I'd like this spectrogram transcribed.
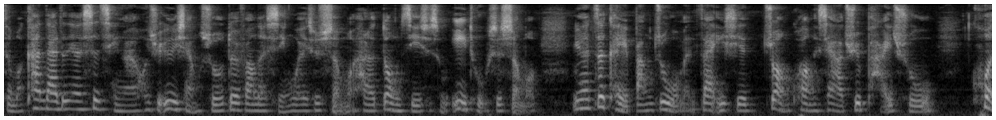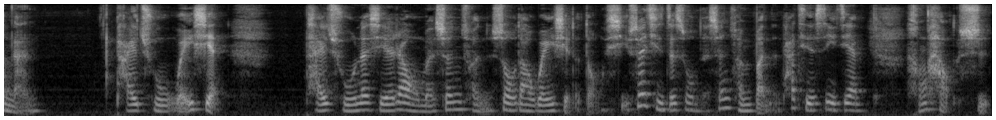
怎么看待这件事情啊？会去预想说对方的行为是什么，他的动机是什么，意图是什么？因为这可以帮助我们在一些状况下去排除困难、排除危险、排除那些让我们生存受到威胁的东西。所以，其实这是我们的生存本能，它其实是一件很好的事。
